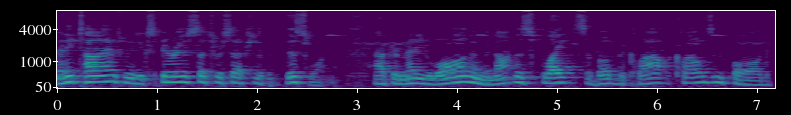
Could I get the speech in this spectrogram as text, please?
Many times we had experienced such receptions, but this one, after many long and monotonous flights above the clou clouds and fog,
